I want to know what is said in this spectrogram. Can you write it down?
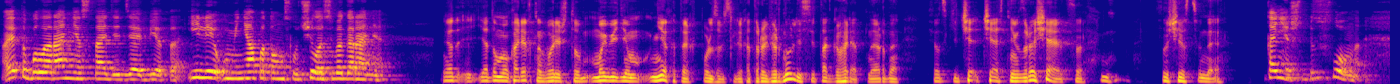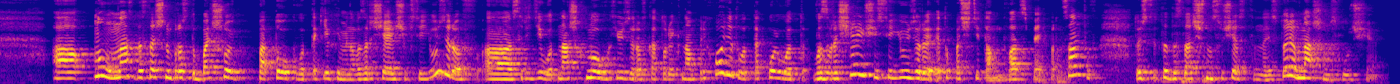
«А это была ранняя стадия диабета» или «У меня потом случилось выгорание». Я, я думаю, корректно говорить, что мы видим некоторых пользователей, которые вернулись и так говорят. Наверное, все-таки часть не возвращается существенная. Конечно, безусловно. А, ну, у нас достаточно просто большой поток вот таких именно возвращающихся юзеров. А, среди вот наших новых юзеров, которые к нам приходят, вот такой вот возвращающиеся юзеры, это почти там 25%. То есть это достаточно существенная история в нашем случае.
